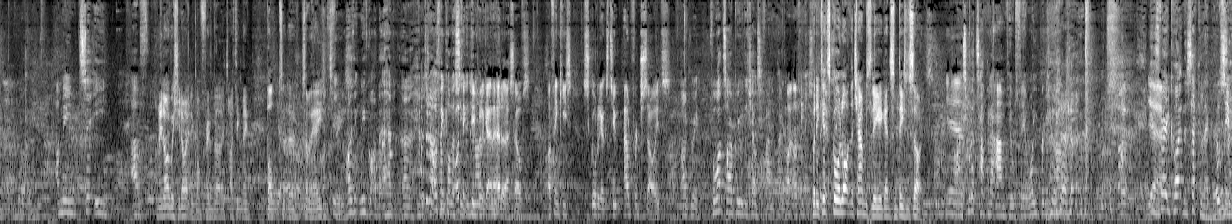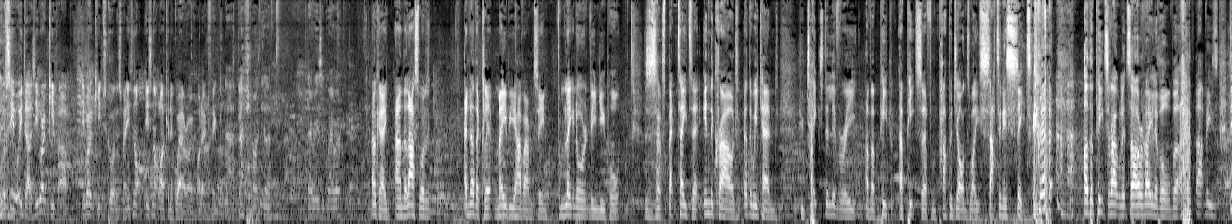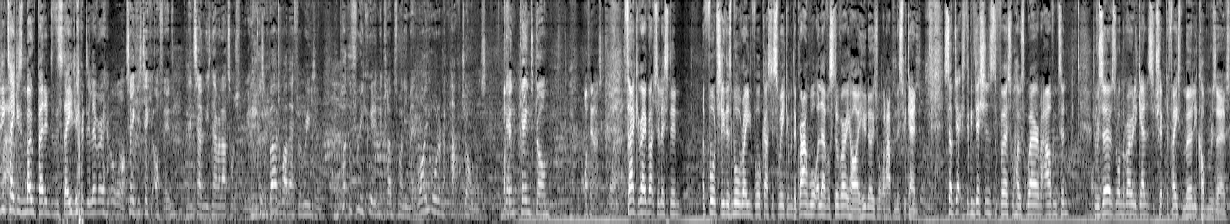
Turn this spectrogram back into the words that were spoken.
I mean, City have. I mean, I wish United had gone for him, but I I think they balked at the, some of the agents' fees. I think we've got a better head, uh, head I of don't know. I transfer think, I think than people are getting ahead of themselves. I think he's scored against two average sides. I agree. For once, I agree with the Chelsea fan in Payne. I, I think he's But he did against- score a lot in the Champions League against some decent sides. Yeah. He's got a tapping at Anfield Field. Why are you bringing it up? He was very quiet in the second leg. Though, We'll see, we'll see what he does. He won't keep it up. He won't keep scoring this many. He's not. He's not like an Aguero. I don't think. Nah, best striker. There is Aguero. Okay, and the last one, another clip, maybe you have, haven't seen, from Leyton Orient v Newport. There's a spectator in the crowd at the weekend who takes delivery of a, peep, a pizza from Papa John's while he's sat in his seat. Other pizza outlets are available, but that means. Did he take his moped into the stadium and deliver it or what? Take his ticket off him and tell him he's never allowed to watch football again. There's a burger bar there for a reason. Put the three quid in the club's money, mate. Why are you ordering a Papa John's? Game, game's gone. I think that's class. Thank you very much for listening. Unfortunately, there's more rain forecast this week, and with the groundwater level still very high, who knows what will happen this weekend. Subject to the conditions, the first will host Wareham at Alvington. The reserves are on the road again. It's a trip to face Merley Cobham reserves.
